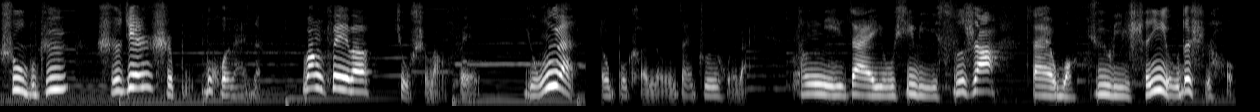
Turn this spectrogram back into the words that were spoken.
殊不知时间是补不回来的，浪费了就是浪费了，永远都不可能再追回来。当你在游戏里厮杀，在网剧里神游的时候，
